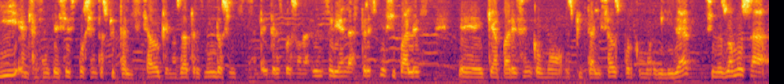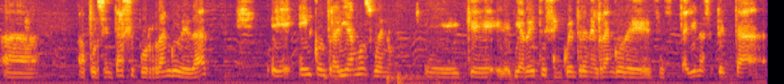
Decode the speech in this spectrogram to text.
y el 66% hospitalizado que nos da 3.263 personas. Esas serían las tres principales eh, que aparecen como hospitalizados por comorbilidad. Si nos vamos a, porcentaje por rango de edad, eh, encontraríamos, bueno, eh, que diabetes se encuentra en el rango de 61 a 70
